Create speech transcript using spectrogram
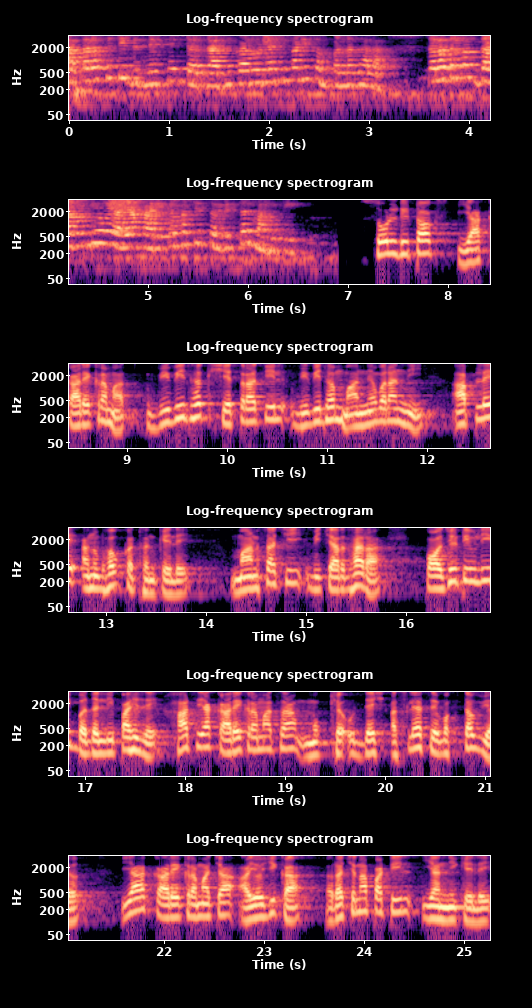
Satara city business centre Radhika road या ठिकाणी संपन्न झाला. चला तर मग जाणून घेऊया या कार्यक्रमाची सविस्तर माहिती. सोल डिटॉक्स या कार्यक्रमात विविध क्षेत्रातील विविध मान्यवरांनी आपले अनुभव कथन केले. माणसाची विचारधारा पॉझिटिव्हली बदलली पाहिजे हाच या कार्यक्रमाचा मुख्य उद्देश असल्याचे वक्तव्य या कार्यक्रमाच्या आयोजिका रचना पाटील यांनी केले.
